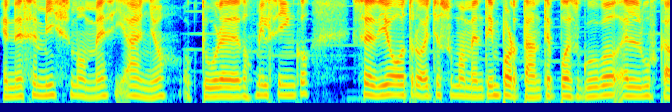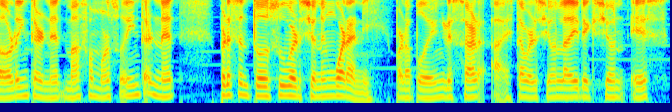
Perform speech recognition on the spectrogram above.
En ese mismo mes y año, octubre de 2005, se dio otro hecho sumamente importante, pues Google, el buscador de Internet más famoso de Internet, presentó su versión en guaraní. Para poder ingresar a esta versión, la dirección es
